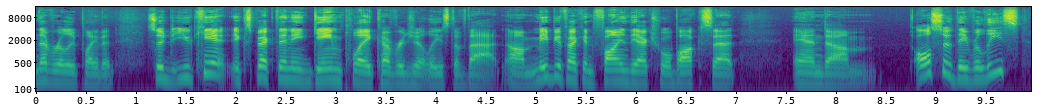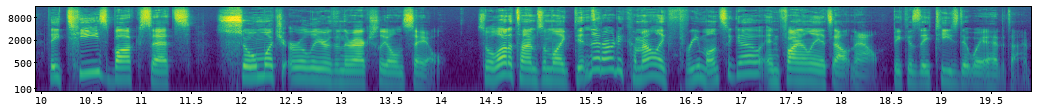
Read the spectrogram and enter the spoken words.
never really played it. So you can't expect any gameplay coverage at least of that. Um, maybe if I can find the actual box set and um, also they release they tease box sets so much earlier than they're actually on sale. So a lot of times I'm like, didn't that already come out like three months ago? And finally it's out now because they teased it way ahead of time.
